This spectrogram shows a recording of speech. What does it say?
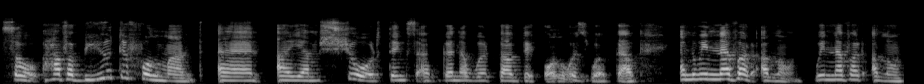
So have a beautiful month, and I am sure things are gonna work out. They always work out. And we're never alone. We're never alone.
